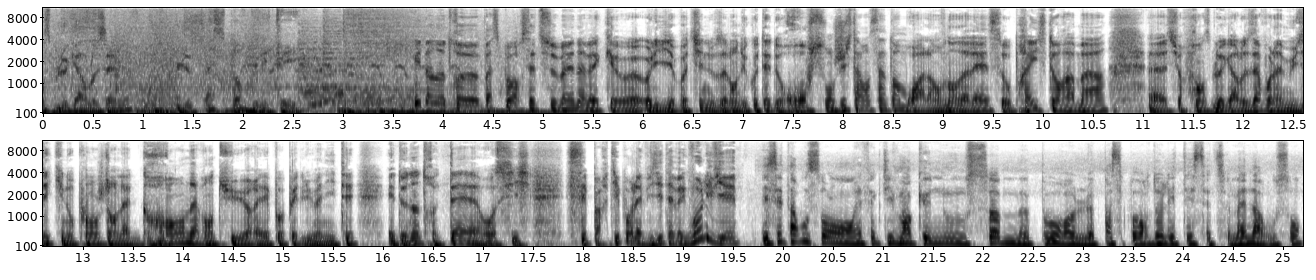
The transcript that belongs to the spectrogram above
France Bleu Gare le passeport de l'été. Et dans notre passeport cette semaine avec euh, Olivier Potier, nous allons du côté de Rousson, juste avant Saint-Ambrois, là en venant d'Alès, au Préhistorama, euh, sur France Bleu Gare Voilà un musée qui nous plonge dans la grande aventure et l'épopée de l'humanité et de notre terre aussi. C'est parti pour la visite avec vous Olivier. Et c'est à Rousson, effectivement, que nous sommes pour le passeport de l'été cette semaine à Rousson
